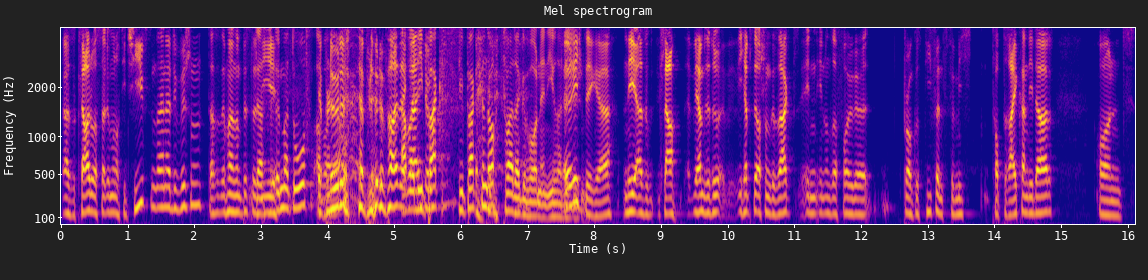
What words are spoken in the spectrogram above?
also klar, du hast halt immer noch die Chiefs in deiner Division. Das ist immer so ein bisschen das die, ist immer doof. der aber blöde, Ja. der blöde Part der Aber die. Bucks, die Bucks sind auch Zweiter geworden in ihrer Division. Richtig, ja. Nee, also klar, wir haben ja, ich habe es ja auch schon gesagt in, in unserer Folge Broncos Defense für mich Top 3 Kandidat und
